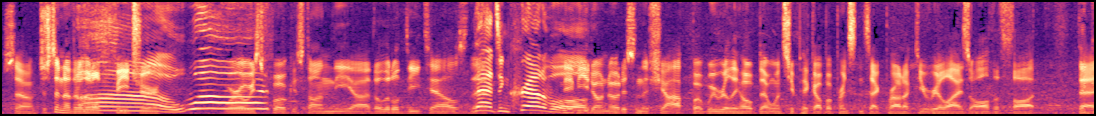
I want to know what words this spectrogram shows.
So just another little feature. Oh, what? We're always focused on the uh, the little details. That That's incredible. maybe you don't notice in the shop, but we really hope that once you pick up a Princeton Tec product, you realize all the thought that,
